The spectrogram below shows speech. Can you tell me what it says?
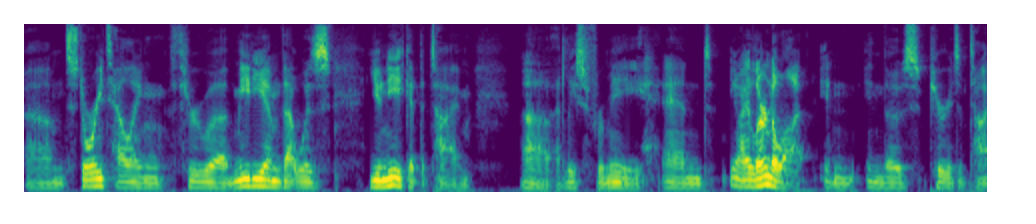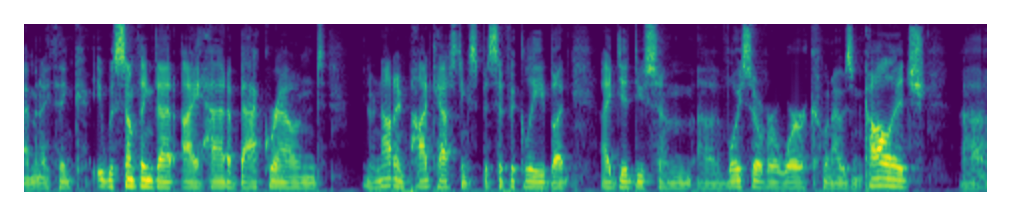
um, storytelling through a medium that was unique at the time uh, at least for me. And you know, I learned a lot in in those periods of time, and I think it was something that I had a background you know, not in podcasting specifically, but I did do some uh, voiceover work when I was in college. Uh,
